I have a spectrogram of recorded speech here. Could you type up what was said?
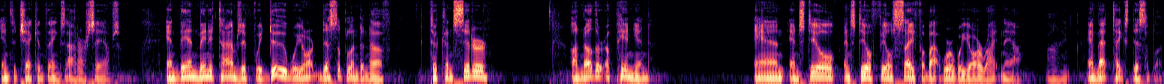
into checking things out ourselves. And then many times, if we do, we aren't disciplined enough to consider another opinion and and still and still feel safe about where we are right now Right. and that takes discipline.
